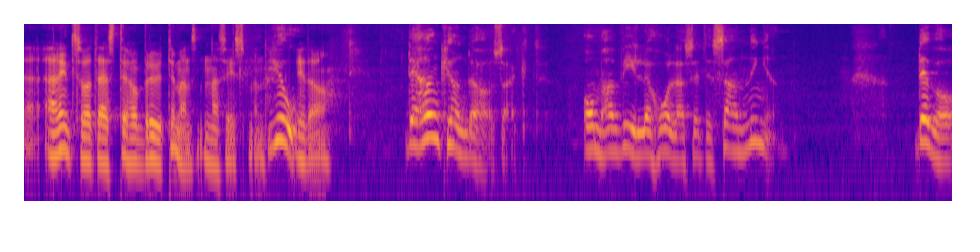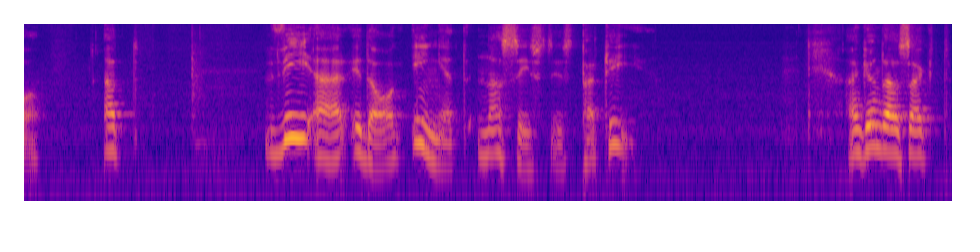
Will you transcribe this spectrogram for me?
är det inte så att SD har brutit med nazismen Jo. idag? Det han kunde ha sagt, om han ville hålla sig till sanningen. Det var att vi är idag inget nazistiskt parti. Han kunde ha sagt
